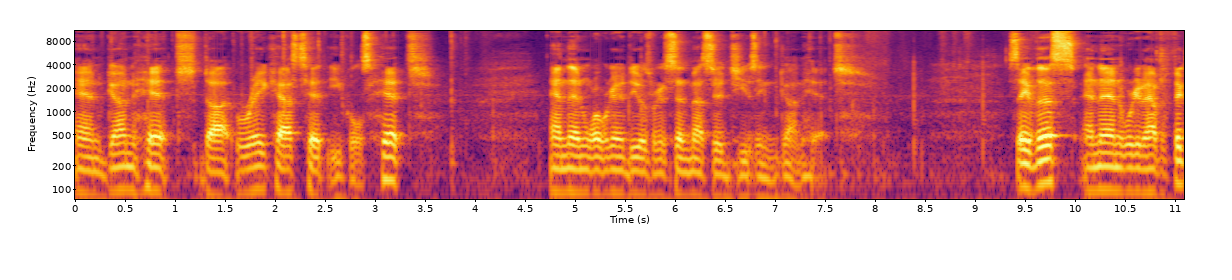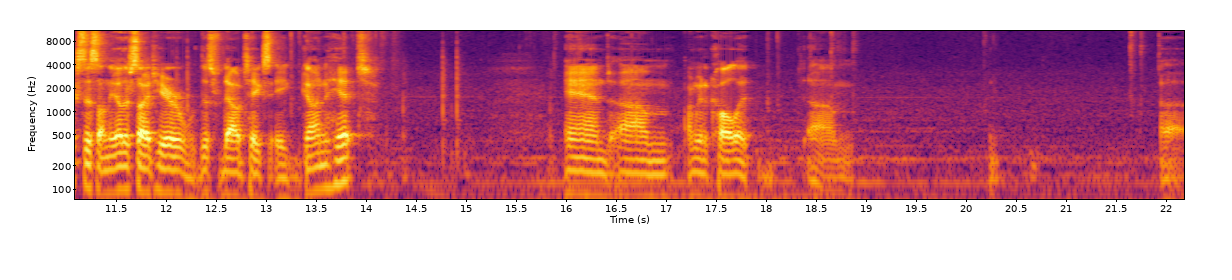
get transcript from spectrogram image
and gun hit dot raycast hit equals hit. And then what we're going to do is we're going to send message using gun hit. Save this, and then we're going to have to fix this on the other side here. This now takes a gun hit, and um, I'm going to call it um, uh,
